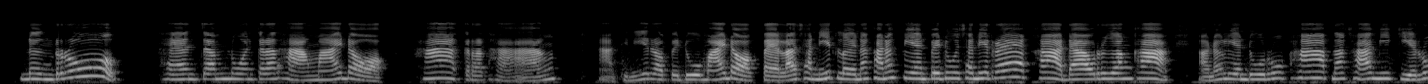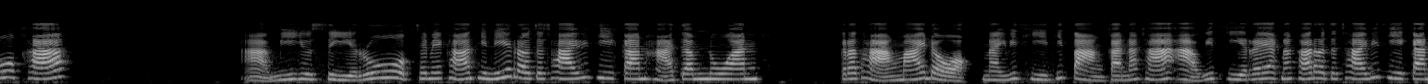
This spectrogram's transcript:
1 รูป แทนจำนวนกระถางไม้ดอก 5 กระถางทีนี้เราไปดูไม้ดอกแต่ละชนิดเลยนะคะ นักเรียนไปดูชนิดแรกค่ะ ดาวเรืองค่ะอ่านักเรียนดูรูปภาพนะคะ มีกี่รูปคะอ่ามีอยู่ 4 รูปใช่ไหมคะ ทีนี้เราจะใช้วิธีการหาจำนวน กระถางไม้ดอกในวิธีที่ต่างกันนะคะอ่าวิธีแรกนะคะ เราจะใช้วิธีการ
